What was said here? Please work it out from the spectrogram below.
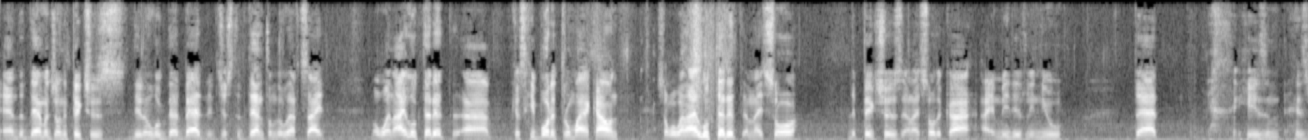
and the damage on the pictures didn't look that bad. It's just a dent on the left side. But when I looked at it, because uh, he bought it through my account, so when I looked at it and I saw the pictures and I saw the car, I immediately knew that he's in he's,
